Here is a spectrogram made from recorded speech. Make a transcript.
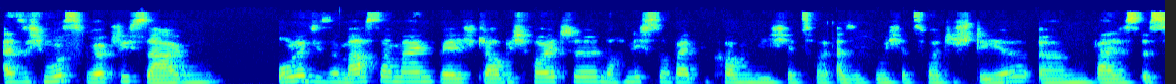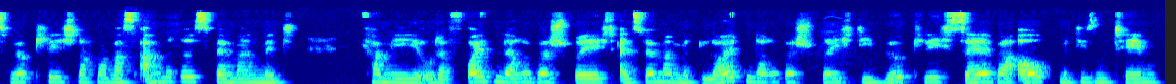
Also ich muss wirklich sagen, ohne diese Mastermind wäre ich, glaube ich, heute noch nicht so weit gekommen, wie ich jetzt heute, also wo ich jetzt heute stehe, ähm, weil es ist wirklich nochmal was anderes, wenn man mit Familie oder Freunden darüber spricht, als wenn man mit Leuten darüber spricht, die wirklich selber auch mit diesen Themen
